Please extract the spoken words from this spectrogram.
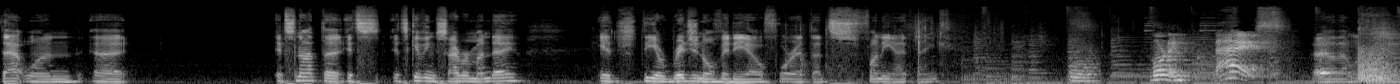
That one, uh, it's not the it's it's giving Cyber Monday. It's the original video for it that's funny. I think. Morning. Nice. Yeah, that one.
